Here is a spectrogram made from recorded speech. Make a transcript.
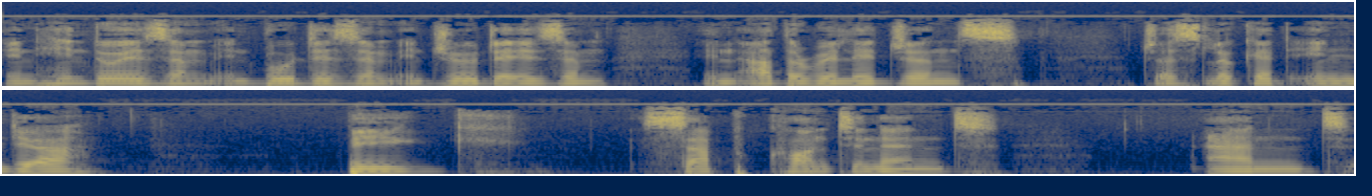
in Hinduism, in Buddhism, in Judaism, in other religions. Just look at India, big subcontinent, and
